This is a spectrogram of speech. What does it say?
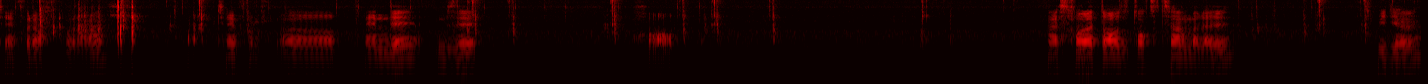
chamfer yoqib ko'raman chamfer endi bizni hop qaysi holatda hozir to'xtatsam bo'ladi videoni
